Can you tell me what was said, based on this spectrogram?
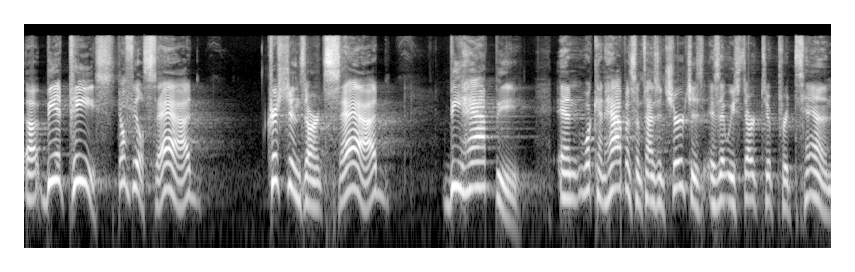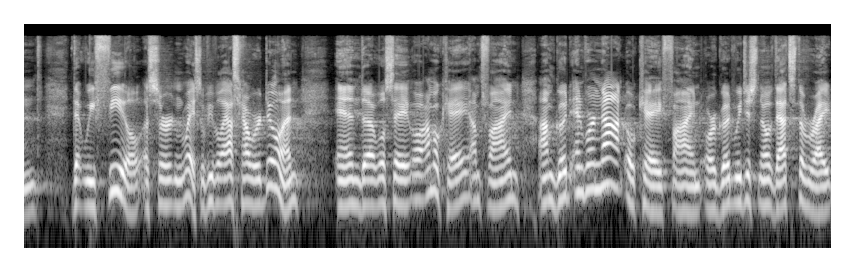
Uh, be at peace. Don't feel sad. Christians aren't sad. Be happy. And what can happen sometimes in churches is that we start to pretend that we feel a certain way. So people ask how we're doing, and uh, we'll say, Oh, I'm okay, I'm fine, I'm good. And we're not okay, fine, or good. We just know that's the right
